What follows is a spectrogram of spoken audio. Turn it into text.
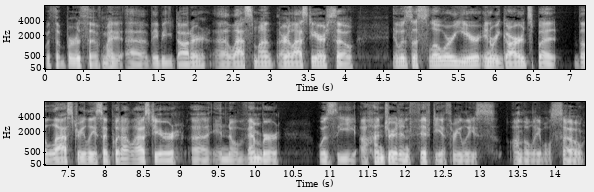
with the birth of my uh, baby daughter uh, last month or last year. So it was a slower year in regards, but the last release I put out last year uh, in November was the 150th release on the label. So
